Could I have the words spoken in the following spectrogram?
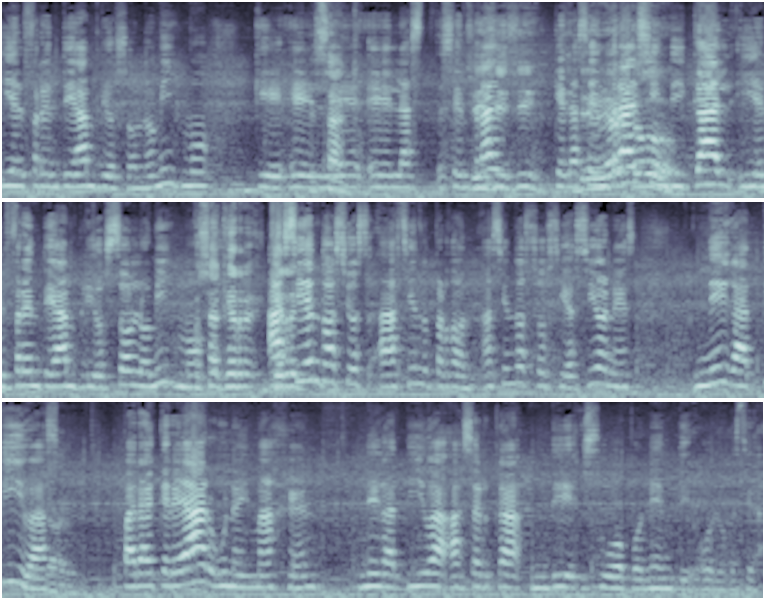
y el Frente Amplio son lo mismo, que, el, Exacto. eh, la central, Sí, sí, sí. que la central todo. sindical y el Frente Amplio son lo mismo O sea, que, re- que re- haciendo, aso- haciendo, perdón, haciendo asociaciones negativas Claro. para crear una imagen negativa acerca de su oponente o lo que sea.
